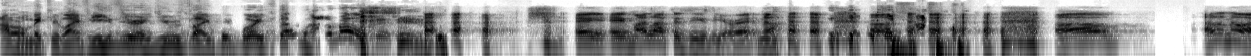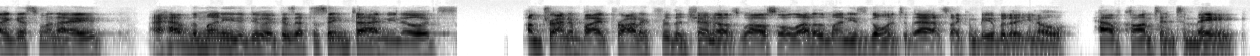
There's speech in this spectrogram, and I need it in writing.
I don't know, make your life easier and use like big boy stuff? I don't know. hey, hey, my life is all right? No, um, I don't know. I guess when I I have the money to do it because at the same time, you know, it's I'm trying to buy product for the channel as well. So a lot of the money is going to that, so I can be able to, you know, have content to make.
